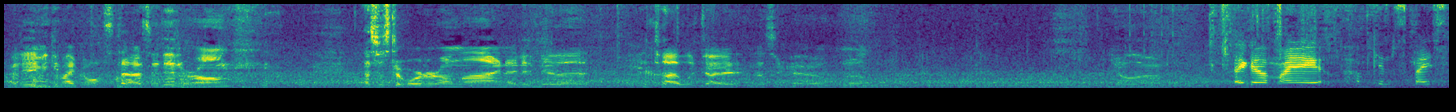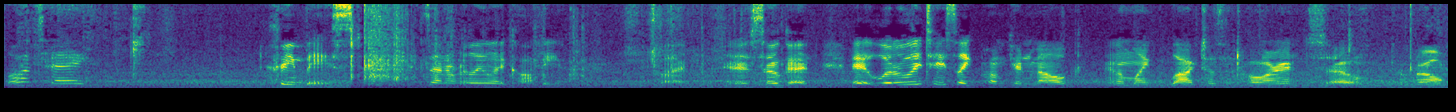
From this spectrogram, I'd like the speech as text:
I didn't even get my gold status. I did it wrong. Was supposed to order online. I didn't know that until I looked at it and I was like, oh, well. I got my pumpkin spice latte, cream based, because I don't really like coffee, but it is so good. It literally tastes like pumpkin milk, and I'm like lactose intolerant, so milk,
